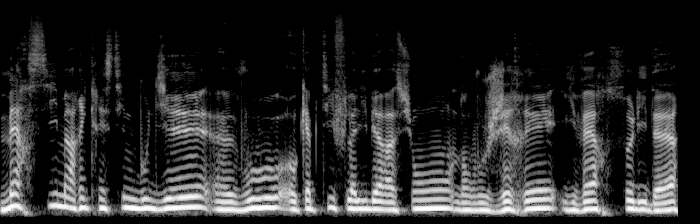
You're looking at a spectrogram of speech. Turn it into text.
Merci Marie-Christine Boudier, euh, vous au Captif La Libération, dont vous gérez Hiver Solidaire.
